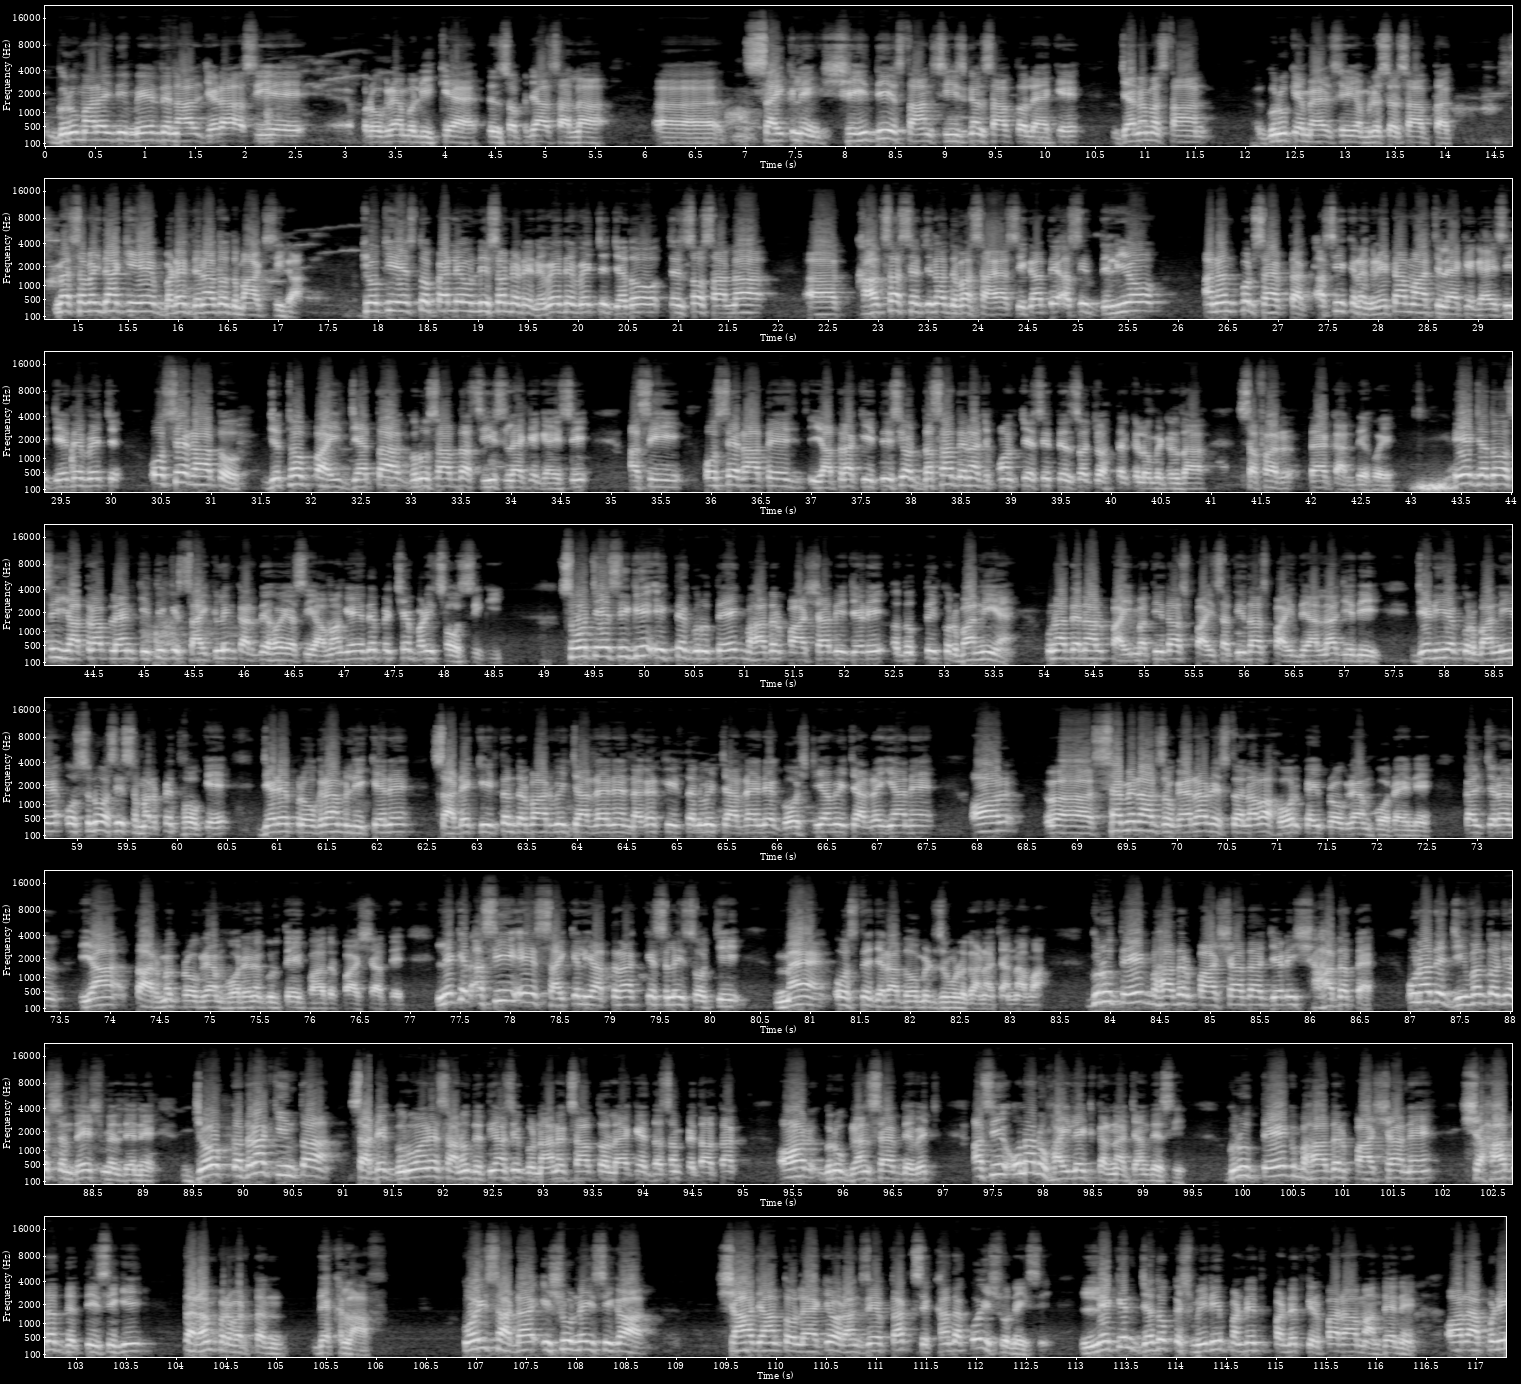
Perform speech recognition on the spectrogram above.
ਗੁਰੂ ਮਹਾਰਾਜ ਦੀ ਮਿਹਰ ਦੇ ਨਾਲ ਜਿਹੜਾ ਅਸੀਂ ਇਹ ਪ੍ਰੋਗਰਾਮ ਉਲੀਕਿਆ ਹੈ 350 ਸਾਲਾ ਅ, ਸਾਈਕਲਿੰਗ ਸ਼ਹੀਦੀ ਸਥਾਨ ਸੀਸਗੰਜ ਸਾਹਿਬ ਤੋਂ ਲੈ ਕੇ ਜਨਮ ਸਥਾਨ ਗੁਰੂ ਕੇ ਮਹਿਲ ਸ੍ਰੀ ਅੰਮ੍ਰਿਤਸਰ ਸਾਹਿਬ ਤੱਕ। ਮੈਂ ਸਮਝਦਾ ਕਿ ਇਹ ਬੜੇ ਦਿਨਾਂ ਤੋਂ ਦਿਮਾਗ ਸੀਗਾ ਕਿਉਂਕਿ ਇਸ ਤੋਂ ਪਹਿਲੇ 1999 ਦੇ ਵਿੱਚ ਜਦੋਂ 300 ਸਾਲਾ ਅ, ਖਾਲਸਾ ਸਿਰਜਣਾ ਦਿਵਸ ਆਇਆ ਸੀਗਾ ਤੇ ਅਸੀਂ ਦਿੱਲੀੋਂ ਅਨੰਦਪੁਰ ਸਾਹਿਬ ਤੱਕ ਅਸੀਂ ਇੱਕ ਰੰਗਰੇਟਾ ਮਾਰਚ ਲੈ ਕੇ ਗਏ ਸੀ, ਜਿਹਦੇ ਵਿੱਚ ਉਸੇ ਰਾਹ ਤੋਂ ਜਿੱਥੋਂ ਭਾਈ ਜੈਤਾ ਗੁਰੂ ਸਾਹਿਬ ਦਾ ਸੀਸ ਲੈ ਕੇ ਗਏ ਸੀ, ਅਸੀਂ ਉਸੇ ਰਾਹ ਤੇ ਯਾਤਰਾ ਕੀਤੀ ਸੀ ਔਰ 10 ਦਿਨਾਂ 'ਚ ਪਹੁੰਚੇ ਸੀ 374 ਕਿਲੋਮੀਟਰ ਦਾ ਸਫ਼ਰ ਤੈਅ ਕਰਦੇ ਹੋਏ। ਇਹ ਜਦੋਂ ਅਸੀਂ ਯਾਤਰਾ ਪਲਾਨ ਕੀਤੀ ਕਿ ਸਾਈਕਲਿੰਗ ਕਰਦੇ ਹੋਏ ਅਸੀਂ ਆਵਾਂਗੇ, ਇਹਦੇ ਪਿੱਛੇ ਬੜੀ ਸੋਚ ਸੀਗੀ। ਸੋਚ ਇਹ ਸੀਗੀ, ਇੱਕ ਤੇ ਗੁਰੂ ਤੇਗ ਬਹਾਦਰ ਪਾਤਸ਼ਾਹ ਦੀ ਜਿਹੜੀ ਅਦੁੱਤੀ ਕੁਰਬਾਨੀ ਹੈ ਉਹਨਾਂ ਦੇ ਨਾਲ ਭਾਈ ਮਤੀ ਦਾਸ, ਭਾਈ ਸਤੀ ਦਾਸ, ਭਾਈ ਦਿਆਲਾ ਜੀ ਦੀ ਜਿਹੜੀ ਇਹ ਕੁਰਬਾਨੀ ਹੈ ਉਸ ਨੂੰ ਅਸੀਂ ਸਮਰਪਿਤ ਹੋ ਕੇ ਜਿਹੜੇ ਪ੍ਰੋਗਰਾਮ ਲਿਖੇ ਨੇ, ਸਾਡੇ ਕੀਰਤਨ ਦਰਬਾਰ ਵੀ ਚੱਲ ਰਹੇ ਨੇ, ਨਗਰ ਕੀਰਤਨ ਵੀ ਚੱਲ ਰਹੇ ਨੇ, ਗੋਸ਼ਟੀਆਂ ਵੀ ਚੱਲ ਰਹੀਆਂ ਨੇ ਔਰ ਸੈਮੀਨਾਰਸ ਵਗੈਰਾ ਔਰ ਇਸ ਤੋਂ ਇਲਾਵਾ ਹੋਰ ਕਈ ਪ੍ਰੋਗਰਾਮ ਹੋ ਰਹੇ ਨੇ ਕਲਚਰਲ ਜਾਂ ਧਾਰਮਿਕ ਪ੍ਰੋਗਰਾਮ ਹੋ ਰਹੇ ਨੇ ਗੁਰੂ ਤੇਗ ਬਹਾਦਰ ਪਾਤਸ਼ਾਹ ਤੇ ਲੇਕਿਨ ਅਸੀਂ ਇਹ ਸਾਈਕਲ ਯਾਤਰਾ ਕਿਸ ਲਈ ਸੋਚੀ? ਮੈਂ ਉਸ ਤੇ ਜਰਾ 2 ਮਿੰਟ ਜ਼ਰੂਰ ਲਗਾਉਣਾ ਚਾਹਨਾ ਵਾਂ। ਗੁਰੂ ਤੇਗ ਬਹਾਦਰ ਪਾਤਸ਼ਾਹ ਦਾ ਜਿਹੜੀ ਸ਼ਹਾਦਤ ਹੈ, ਉਹਨਾਂ ਦੇ ਜੀਵਨ ਤੋਂ ਜੋ ਸੰਦੇਸ਼ ਮਿਲਦੇ ਨੇ, ਜੋ ਕਦਰਾਂ ਕੀਮਤਾਂ ਸਾਡੇ ਗੁਰੂਆਂ ਨੇ ਸਾਨੂੰ ਦਿੱਤੀਆਂ ਸੀ, ਗੁਰੂ ਨਾਨਕ ਸਾਹਿਬ ਤੋਂ ਲੈ ਕੇ ਦਸਮ ਪਿਤਾ ਤੱਕ ਔਰ ਗੁਰੂ ਗ੍ਰੰਥ ਸਾਹਿਬ ਦੇ ਵਿੱਚ, ਅਸੀਂ ਉਹਨਾਂ ਨੂੰ ਹਾਈਲਾਈਟ ਕਰਨਾ ਚਾਹੁੰਦੇ ਸੀ। ਗੁਰੂ ਤੇਗ ਬਹਾਦਰ ਪਾਤਸ਼ਾਹ ਨੇ ਸ਼ਹਾਦਤ ਦਿੱਤੀ ਸੀਗੀ ਧਰਮ ਪਰਿਵਰਤਨ ਦੇ ਖਿਲਾਫ। ਕੋਈ ਸਾਡਾ ਇਸ਼ੂ ਨਹੀਂ ਸੀਗਾ ਸ਼ਾਹਜਹਾਨ ਤੋਂ ਲੈ ਕੇ ਔਰੰਗਜ਼ੇਬ ਤੱਕ ਸਿੱਖਾਂ ਦਾ ਕੋਈ ਇਸ਼ੂ ਨਹੀਂ ਸੀ। ਲੇਕਿਨ ਜਦੋਂ ਕਸ਼ਮੀਰੀ ਪੰਡਿਤ ਪੰਡਿਤ ਕਿਰਪਾ ਰਾਮ ਆਉਂਦੇ ਨੇ ਔਰ ਆਪਣੀ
